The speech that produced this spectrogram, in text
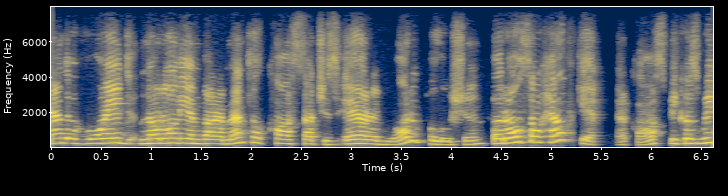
and avoid not only environmental costs such as air and water pollution, but also healthcare costs because we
